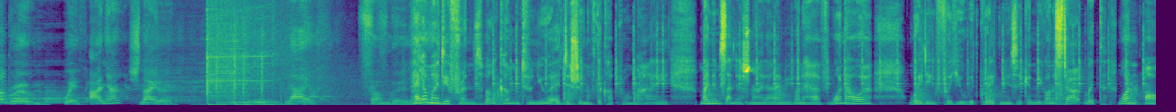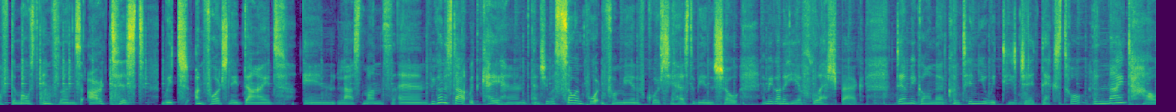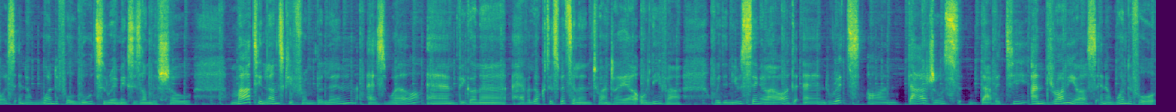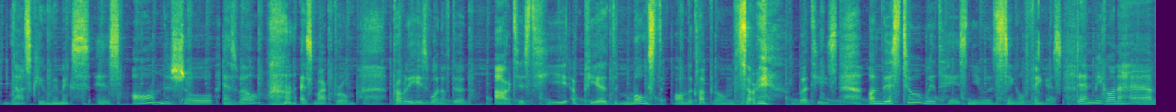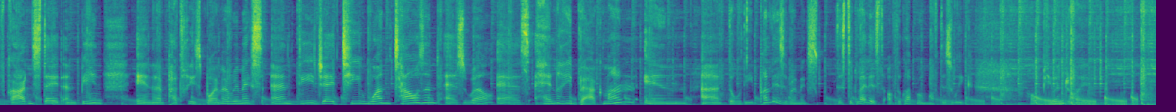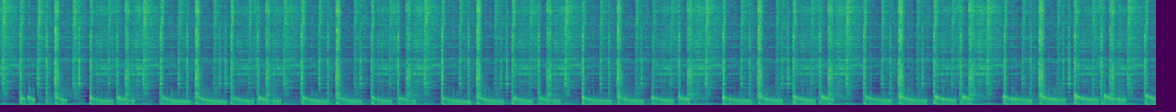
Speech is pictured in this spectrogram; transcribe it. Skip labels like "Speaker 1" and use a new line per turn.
Club Room with Anja Schneider. Live.
Hello, my dear friends. Welcome to a new edition of the Club Room. Hi, my name is Anja Schneider, and we're going to have one hour waiting for you with great music. And we're going to start with one of the most influenced artists, which unfortunately died in last month. And we're going to start with K-Hand, and she was so important for me. And of course, she has to be in the show. And we're going to hear Flashback. Then we're going to continue with DJ Dextro. The Ninth House in a wonderful Lutz remix is on the show. Martin Landsky from Berlin as well. And we're gonna have a look to Switzerland to Andrea Oliva with a new single out and Ritz on Dajus Dabeti. Andronios in a wonderful Dasky remix is on the show as well as Mark Brom. Probably he's one of the artists he appeared most on the club room, sorry. but he's on this too with his new single Fingers. Then we're gonna have Garden State and Bean in a Patrice Bäumer remix and DJ T1000 as well as Henry Bergman in a Dodi Palace remix. This is the playlist of the club room of this week. Hope you enjoy.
